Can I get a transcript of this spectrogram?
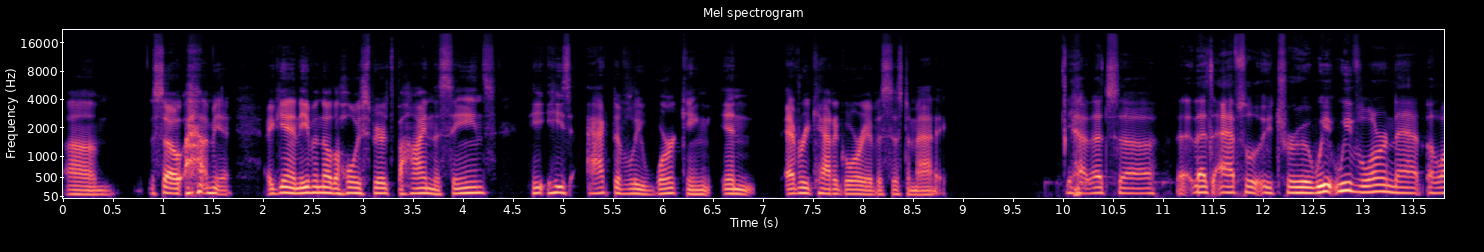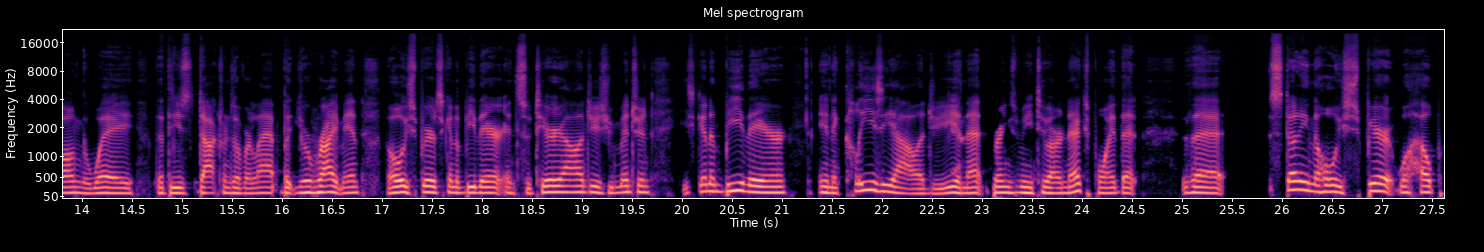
Um, so, I mean, again, even though the Holy Spirit's behind the scenes, he, he's actively working in every category of a systematic. Yeah, that's uh, that's absolutely true. We we've learned that along the way that these doctrines overlap. But you're right, man. The Holy Spirit's going to be there in soteriology, as you mentioned. He's going to be there in ecclesiology, yeah. and that brings me to our next point that that studying the Holy Spirit will help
